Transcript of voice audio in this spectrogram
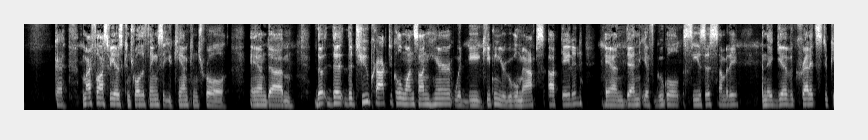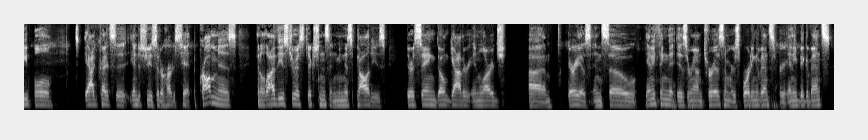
Okay. My philosophy is control the things that you can control. And um, the, the the two practical ones on here would be keeping your Google Maps updated, and then if Google sees this somebody, and they give credits to people, add credits to industries that are hardest hit. The problem is in a lot of these jurisdictions and municipalities, they're saying don't gather in large um, areas. And so anything that is around tourism or sporting events or any big events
